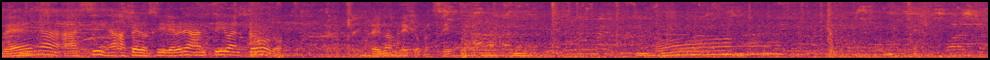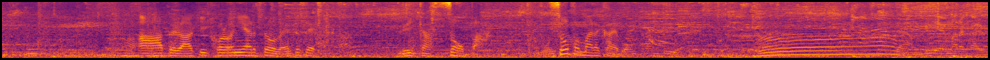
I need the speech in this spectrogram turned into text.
¿Verdad? Así, ah, pero sí, de verdad, antes iban todos. Perdón, rico, pues sí. Oh. Ah, pero aquí colonial todo, entonces, rica sopa. Sopa Maracaibo. Ah. Tranvía de Maracaibo.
